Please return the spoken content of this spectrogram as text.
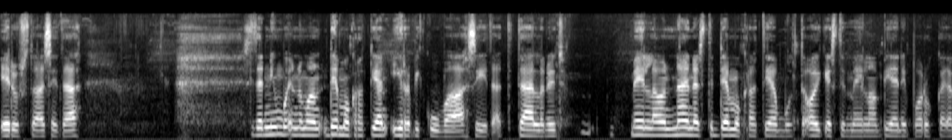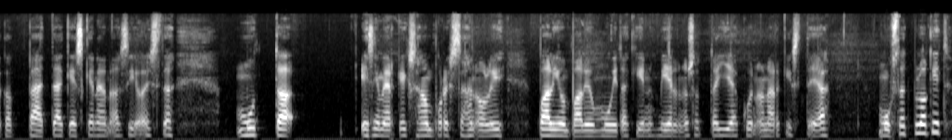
edustaa sitä, sitä nimenomaan demokratian irvikuvaa siitä, että täällä nyt meillä on näennäisesti demokratia, mutta oikeasti meillä on pieni porukka, joka päättää keskenään asioista. Mutta esimerkiksi Hampurissahan oli paljon paljon muitakin mielenosoittajia kuin anarkisteja, mustat blogit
